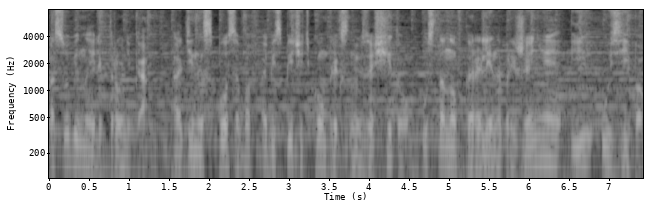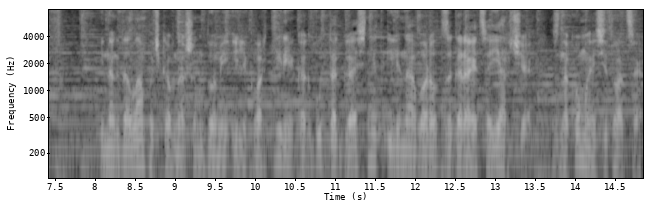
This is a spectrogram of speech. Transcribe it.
особенно электроника. Один из способов обеспечить комплексную защиту – установка реле напряжения и УЗИПов. Иногда лампочка в нашем доме или квартире как будто гаснет или наоборот загорается ярче. Знакомая ситуация?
